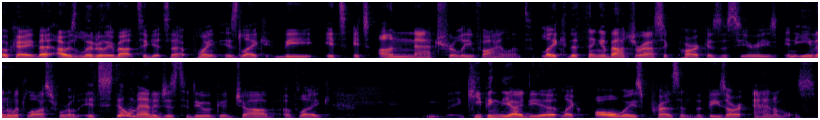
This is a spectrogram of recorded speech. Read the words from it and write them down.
okay that i was literally about to get to that point is like the it's it's unnaturally violent like the thing about jurassic park as a series and even with lost world it still manages to do a good job of like keeping the idea like always present that these are animals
